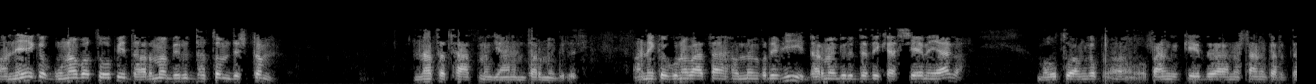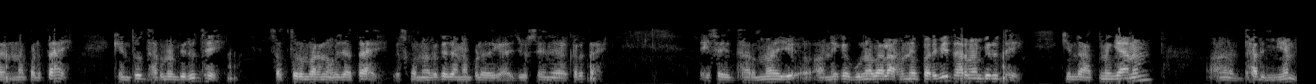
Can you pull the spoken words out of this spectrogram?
अनेक गुणवत्तों धर्म विरुद्धत्व दृष्टम न तथा आत्मज्ञान धर्म विरोधी अनेक गुणवाता होने पर भी धर्म विरुद्ध देखा शेन याग। बहुत अंग उपांग के द्वारा अनुष्ठान करना पड़ता है किंतु धर्म विरुद्ध है शत्रु मरण हो जाता है उसको नरक जाना पड़ेगा, जो से करता है ऐसे धर्म अनेक गुण वाला होने पर भी धर्म विरुद्ध है किन्तु आत्मज्ञानम धर्म्यम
